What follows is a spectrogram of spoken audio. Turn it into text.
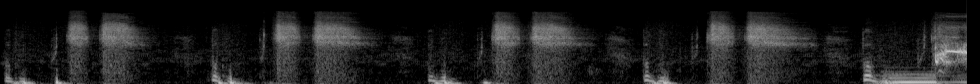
不不不气气，不不不气气，不不不气气，不不不气气，不不不。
